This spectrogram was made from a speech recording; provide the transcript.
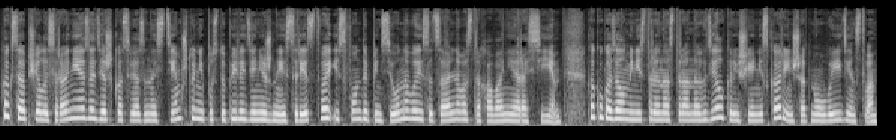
Как сообщалось ранее, задержка связана с тем, что не поступили денежные средства из Фонда пенсионного и социального страхования России. Как указал министр иностранных дел Кришьянис Каринш от Нового Единства,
